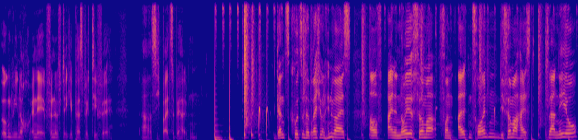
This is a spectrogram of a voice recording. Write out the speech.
irgendwie noch eine vernünftige Perspektive äh, sich beizubehalten. Ganz kurze Unterbrechung und Hinweis auf eine neue Firma von alten Freunden. Die Firma heißt Planeo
